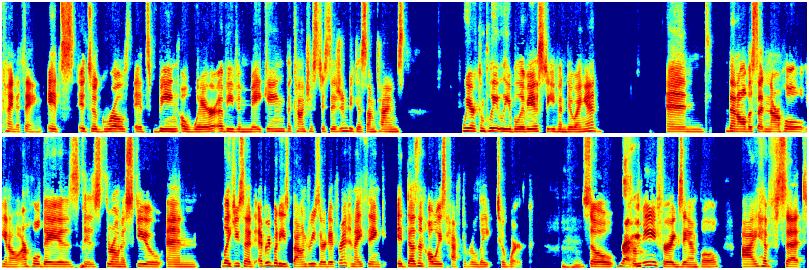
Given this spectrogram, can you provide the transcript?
kind of thing. It's it's a growth. It's being aware of even making the conscious decision because sometimes we are completely oblivious to even doing it. And then all of a sudden our whole, you know, our whole day is is thrown askew and like you said everybody's boundaries are different and I think it doesn't always have to relate to work. Mhm. So Right. for me, for example, I have set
